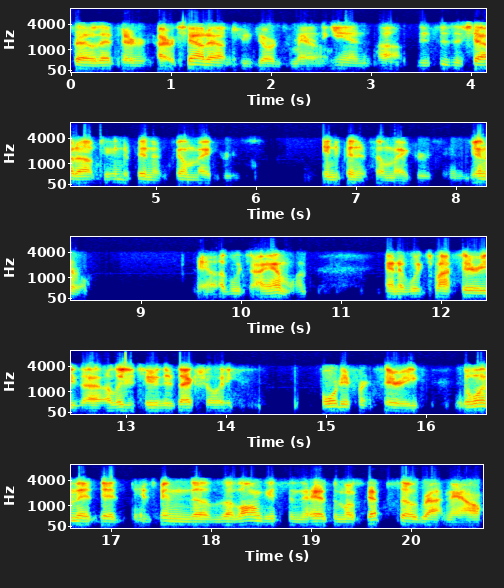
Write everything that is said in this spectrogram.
So that's our, our shout out to George Romero. And again, uh, this is a shout out to independent filmmakers, independent filmmakers in general, of which I am one, and of which my series I alluded to. There's actually four different series. The one that, that has been the, the longest and that has the most episode right now,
